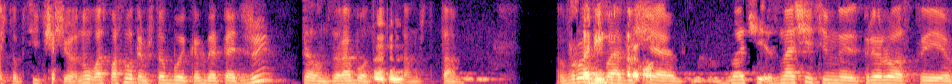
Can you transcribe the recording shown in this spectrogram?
что сейчас еще, ну, вас посмотрим, что будет, когда 5G в целом заработает, угу. потому что там вроде бы обещают значи, значительный прирост и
